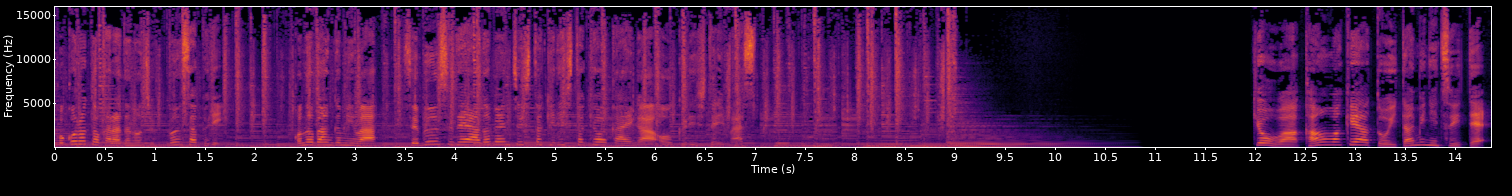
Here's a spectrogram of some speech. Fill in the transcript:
心と体の10分サプリこの番組はセブンス・デ・アドベンチスト・キリスト教会がお送りしています。今日は緩和ケアと痛みについて。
